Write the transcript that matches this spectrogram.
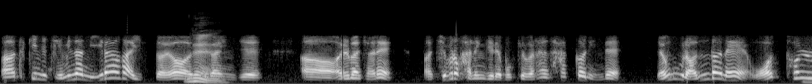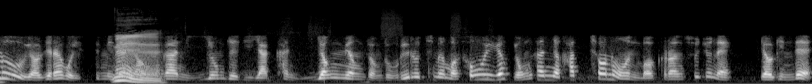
어, 특히 이제 재미난 일화가 있어요. 네. 제가 이제 어, 얼마 전에 어, 집으로 가는 길에 목격을 한 사건인데 영국 런던에 워털루 역이라고 있습니다. 네. 연간 이용객이 약 한 2억 명 정도. 우리로 치면 뭐 서울역, 용산역 합쳐놓은 뭐 그런 수준의 역인데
